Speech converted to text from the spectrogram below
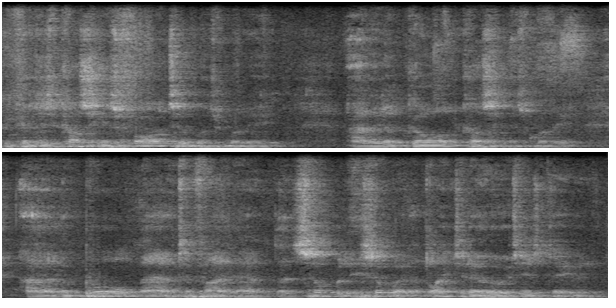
because it's costing us far too much money and it'll go on costing us money. And I'm appalled now to find out that somebody somewhere, I'd like to know who it is, David,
